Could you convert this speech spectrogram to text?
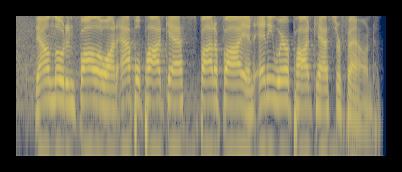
Download and follow on Apple Podcasts, Spotify, and anywhere podcasts are found.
